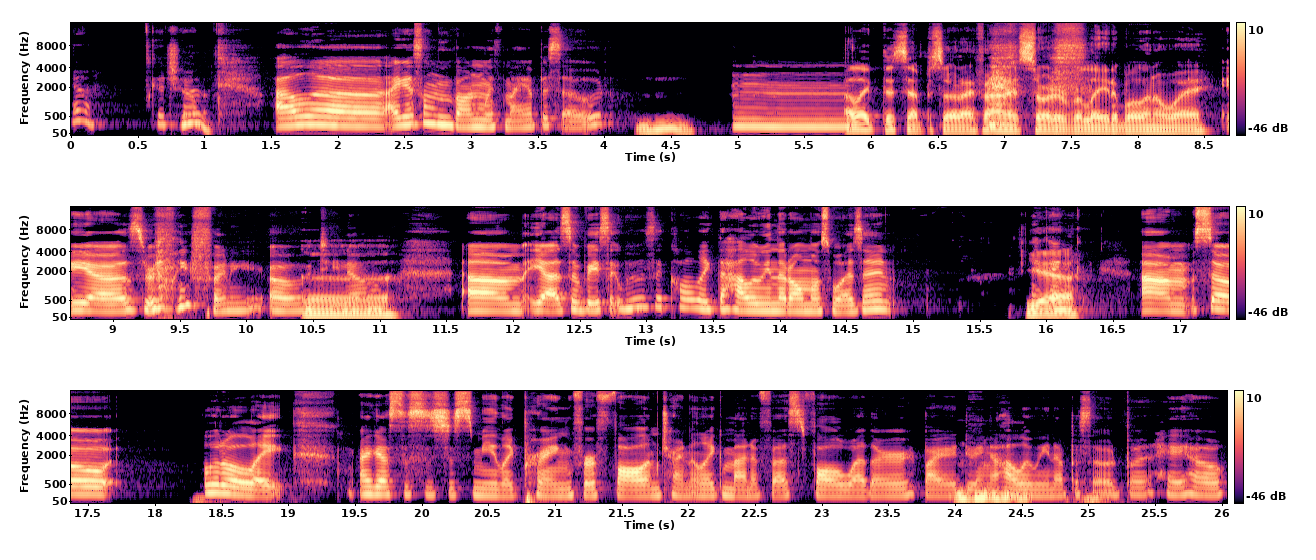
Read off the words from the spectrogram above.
yeah, good show. I'll uh I guess I'll move on with my episode. I like this episode. I found it sort of relatable in a way. Yeah, it's really funny. Oh, Tino. Um, yeah, so basically, what was it called? Like the Halloween that almost wasn't. Yeah. Um, so a little like, I guess this is just me like praying for fall. I'm trying to like manifest fall weather by doing a Halloween episode, but hey ho.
